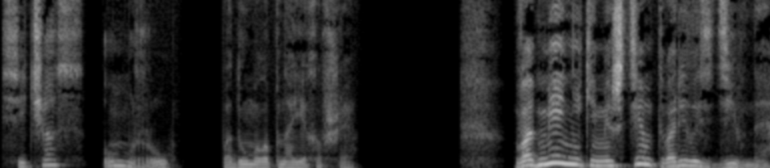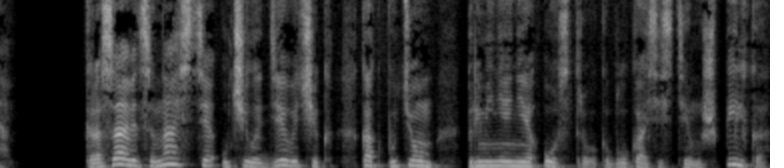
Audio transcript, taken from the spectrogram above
«Сейчас умру», — подумала понаехавшая. В обменнике меж тем творилось дивное. Красавица Настя учила девочек, как путем применения острого каблука системы шпилька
